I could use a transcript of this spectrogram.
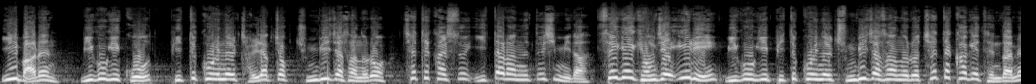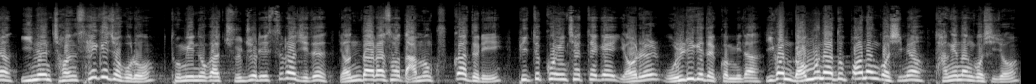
이 말은 미국이 곧 비트코인을 전략적 준비 자산으로 채택할 수 있다라는 뜻입니다. 세계 경제 1위 미국이 비트코인을 준비 자산으로 채택하게 된다면 이는 전 세계적으로 도미노가 줄줄이 쓰러지듯 연달아서 남은 국가들이 비트코인 채택에 열을 올리게 될 겁니다. 이건 너무나도 뻔한 것이며 당연한 것이죠.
